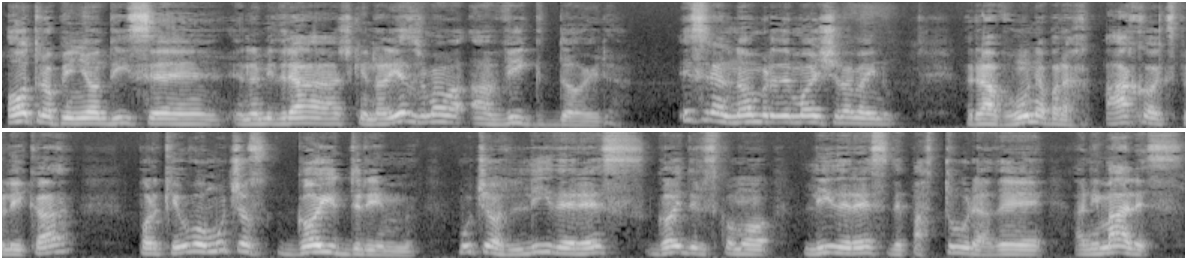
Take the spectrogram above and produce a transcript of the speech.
Otra opinión dice en el Midrash que en realidad se llamaba Avigdor. Ese era el nombre de Moishe Rabbeinu. Rabhuna para Ajo explica porque hubo muchos goidrim, muchos líderes, goidris como líderes de pastura, de animales,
